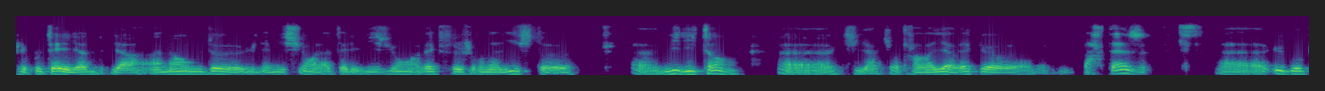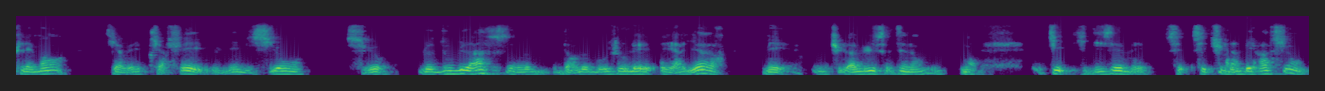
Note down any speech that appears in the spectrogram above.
J'écoutais il, il, y a un an ou deux une émission à la télévision avec ce journaliste euh, euh militant euh, qui, a, qui, a, travaillé avec Barthez, Hugo Clément, qui, avait, qui a fait une émission sur le Douglas dans le Beaujolais et ailleurs, mais tu l'as vu, c'était non, non. Qui, disait, mais c'est une aberration.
